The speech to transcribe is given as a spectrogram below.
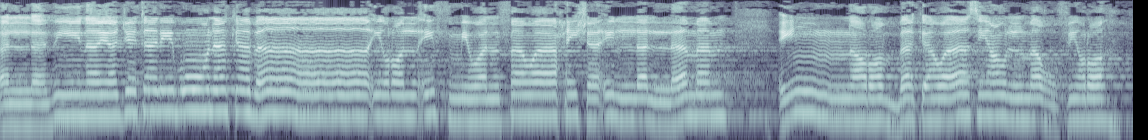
الذين يجتنبون كبائر الإثم والفواحش إلا اللمم إن ربك واسع المغفرة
